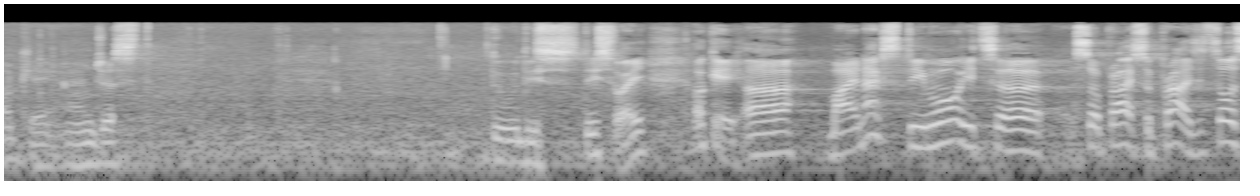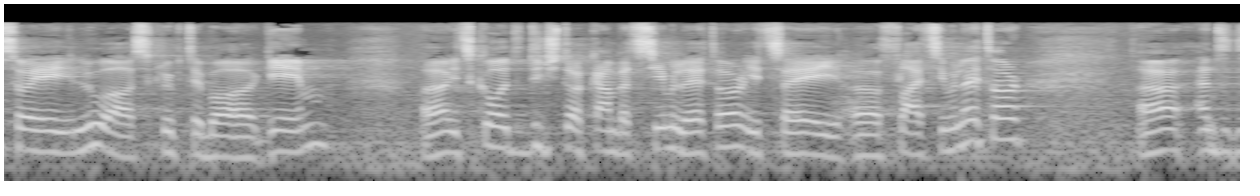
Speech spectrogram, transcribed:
Okay, I'm just do this this way. Okay, uh, my next demo, it's a surprise, surprise. It's also a Lua scriptable game. Uh, it's called Digital Combat Simulator. It's a uh, flight simulator. Uh, and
